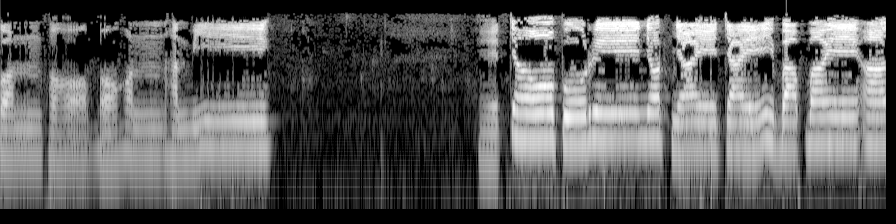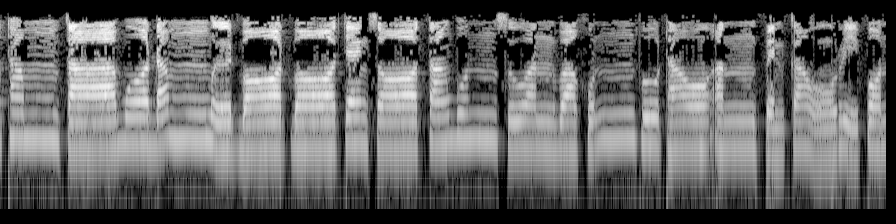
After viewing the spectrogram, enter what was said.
ก่อนพอบ่หอนหันมี เหตุเจ้าปุรียศใหญ่ใจบาปใบอาธรรมตามัวดำมืดบอดบอดแจ้งสอดต่างบุญส่วนว่าคุณผู้เท่าอันเป็นเก้ารีปน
